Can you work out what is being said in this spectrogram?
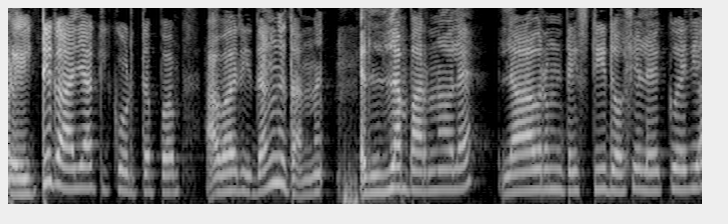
പ്ലേറ്റ് കാലിയാക്കി കൊടുത്തപ്പം അവർ ഇതങ്ങ് തന്ന്. എല്ലാം പറഞ്ഞ പോലെ എല്ലാവരും ടേസ്റ്റി ദോശയിലേക്ക് വരിക.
